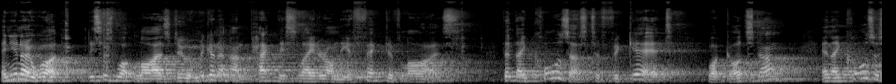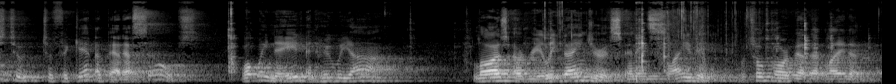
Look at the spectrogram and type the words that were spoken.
And you know what? This is what lies do, and we're going to unpack this later on the effect of lies. That they cause us to forget what God's done, and they cause us to, to forget about ourselves what we need, and who we are. Lies are really dangerous and enslaving. We'll talk more about that later.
